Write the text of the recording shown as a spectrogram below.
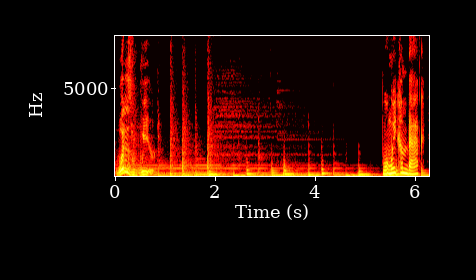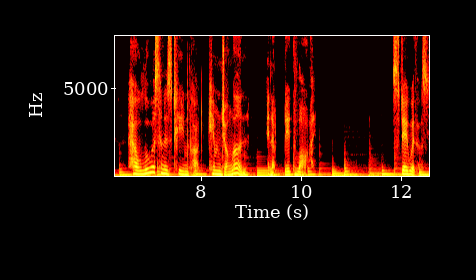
What is weird? When we come back, how Lewis and his team caught Kim Jong un in a big lie. Stay with us.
